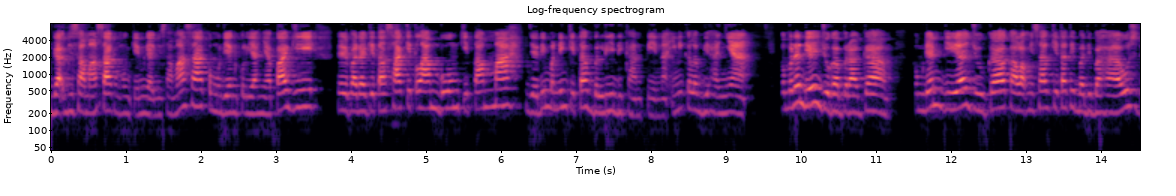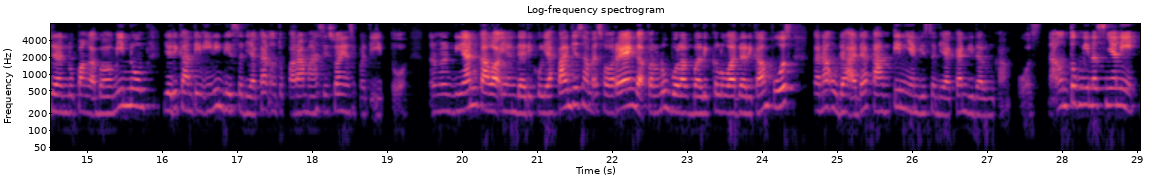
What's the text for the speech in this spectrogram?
nggak bisa masak mungkin nggak bisa masak kemudian kuliahnya pagi daripada kita sakit lambung kita mah jadi mending kita beli di kantin. Nah ini kelebihannya. Kemudian dia juga beragam kemudian dia juga kalau misal kita tiba-tiba haus dan lupa nggak bawa minum jadi kantin ini disediakan untuk para mahasiswa yang seperti itu Kemudian kalau yang dari kuliah pagi sampai sore nggak perlu bolak-balik keluar dari kampus karena udah ada kantin yang disediakan di dalam kampus. Nah untuk minusnya nih,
